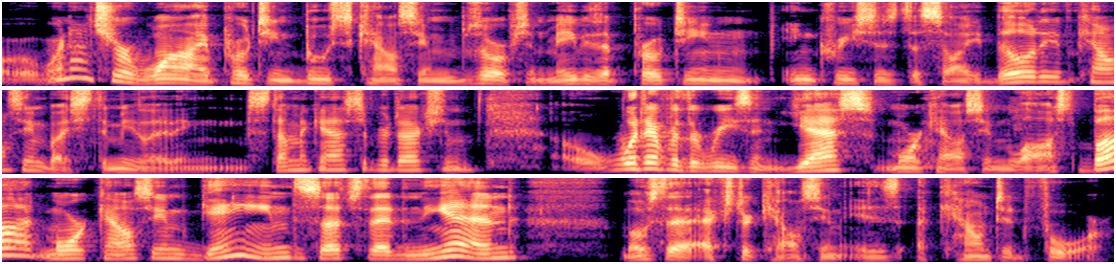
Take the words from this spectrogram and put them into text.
We're not sure why protein boosts calcium absorption. Maybe the protein increases the solubility of calcium by stimulating stomach acid production? Whatever the reason, yes, more calcium lost, but more calcium gained, such that in the end, most of that extra calcium is accounted for.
